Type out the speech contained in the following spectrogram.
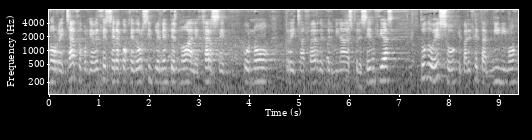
no rechazo, porque a veces ser acogedor simplemente es no alejarse o no rechazar determinadas presencias. Todo eso, que parece tan mínimo,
